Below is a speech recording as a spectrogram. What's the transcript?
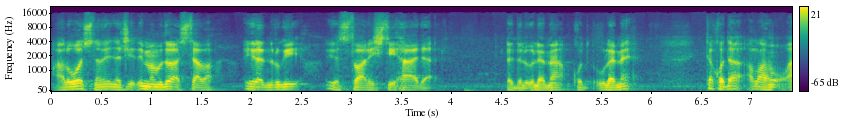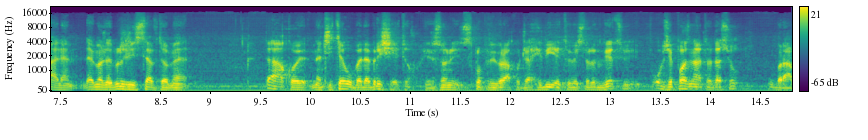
ali u osnovi, znači imamo dva stava, jedan drugi je stvari štihada, ulema, kod uleme, Tako da, Allahu alem, da je možda bliži stav tome, da ako, znači, te uba da briše to, jer su oni sklopili brak u džahilijetu, već rodili djecu, uopće poznato da su u braku.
